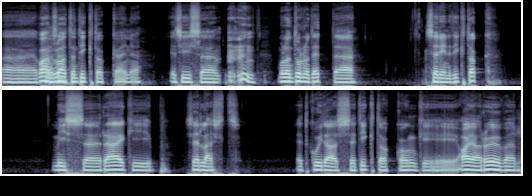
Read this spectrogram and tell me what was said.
äh, vahepeal vaatan Tiktok'e onju ja siis äh, mul on tulnud ette selline Tiktok, mis äh, räägib sellest, et kuidas see Tiktok ongi ajaröövel,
